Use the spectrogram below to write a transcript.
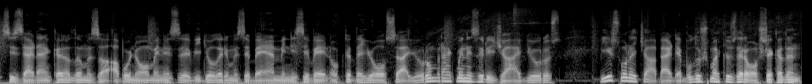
Sizlerden kanalımıza abone olmanızı, videolarımızı beğenmenizi ve noktadahi olsa yorum bırakmanızı rica ediyoruz. Bir sonraki haberde buluşmak üzere, hoşçakalın.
